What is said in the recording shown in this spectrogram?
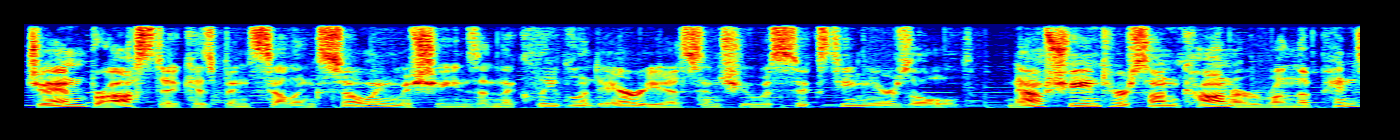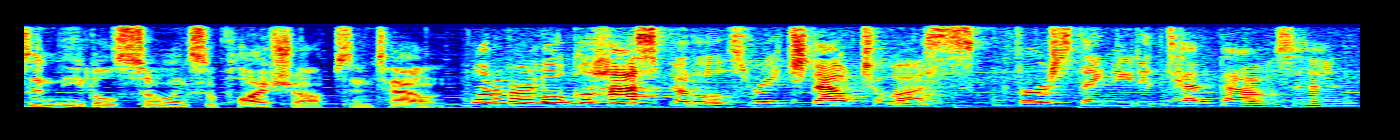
Jan Brostick has been selling sewing machines in the Cleveland area since she was 16 years old. Now she and her son Connor run the Pins and Needles sewing supply shops in town. One of our local hospitals reached out to us. First they needed 10,000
